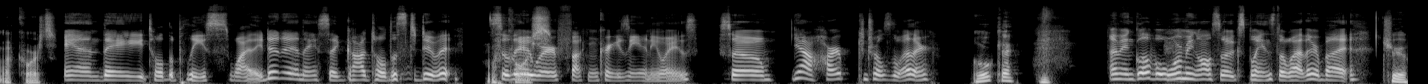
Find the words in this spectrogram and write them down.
Of course. And they told the police why they did it, and they said God told us to do it. Of so they were fucking crazy, anyways. So yeah, HAARP controls the weather. Okay. I mean, global warming also explains the weather, but True.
